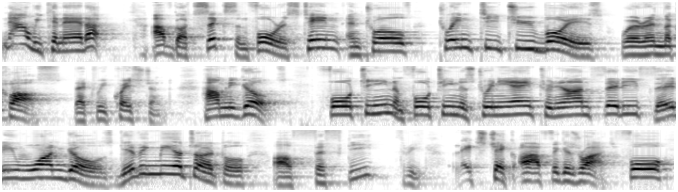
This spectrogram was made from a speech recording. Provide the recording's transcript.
Now we can add up. I've got 6 and 4 is 10 and 12, 22 boys were in the class that we questioned. How many girls? 14 and 14 is 28, 29, 30, 31 girls, giving me a total of 53. Let's check our figures right. 4,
